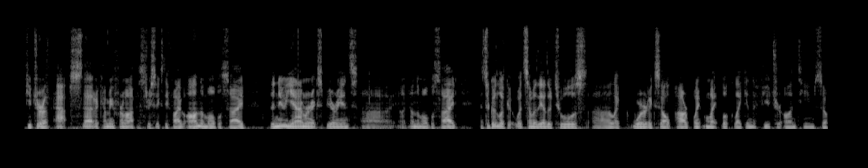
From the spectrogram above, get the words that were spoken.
future of apps that are coming from Office 365 on the mobile side, the new Yammer experience uh, on the mobile side it's a good look at what some of the other tools uh, like Word, Excel, PowerPoint might look like in the future on Teams. So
